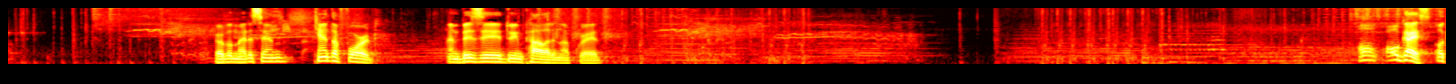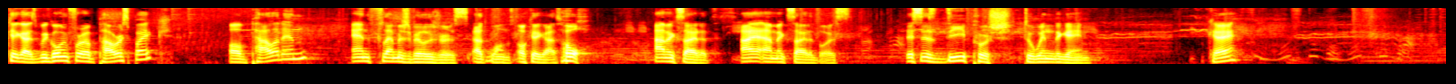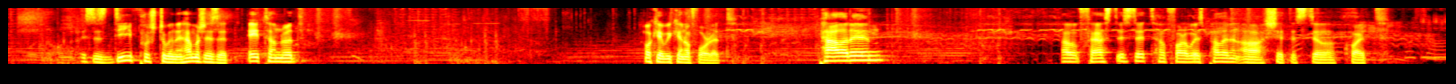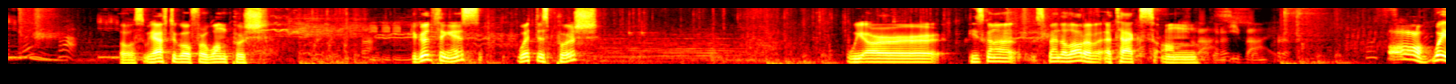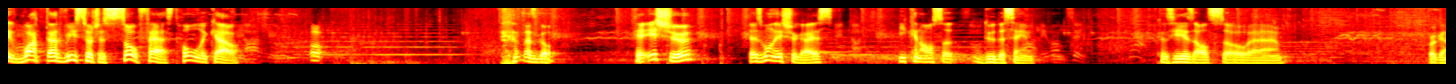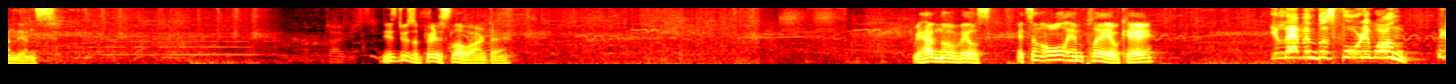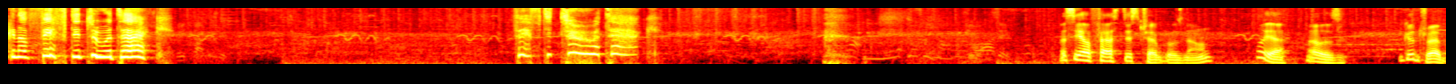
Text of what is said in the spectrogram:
Herbal medicine. Can't afford. I'm busy doing paladin upgrade. Oh, oh, guys. Okay, guys. We're going for a power spike of paladin and Flemish villagers at once. Okay, guys. Oh, I'm excited. I am excited, boys. This is the push to win the game. Okay? This is the push to win it. How much is it? 800. Okay, we can afford it. Paladin. How fast is it? How far away is Paladin? Ah, oh, shit, it's still quite close. We have to go for one push. The good thing is, with this push, we are... He's gonna spend a lot of attacks on... Oh, wait, what? That research is so fast. Holy cow. Oh. Let's go. Okay, issue. There's one issue, guys. He can also do the same. Because he is also uh, Burgundians. These dudes are pretty slow, aren't they? We have no vills. It's an all-in play, okay? 11 plus 41! They can have 52 attack! 52 attack! Let's see how fast this trap goes down. Oh yeah, that was a good trap.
